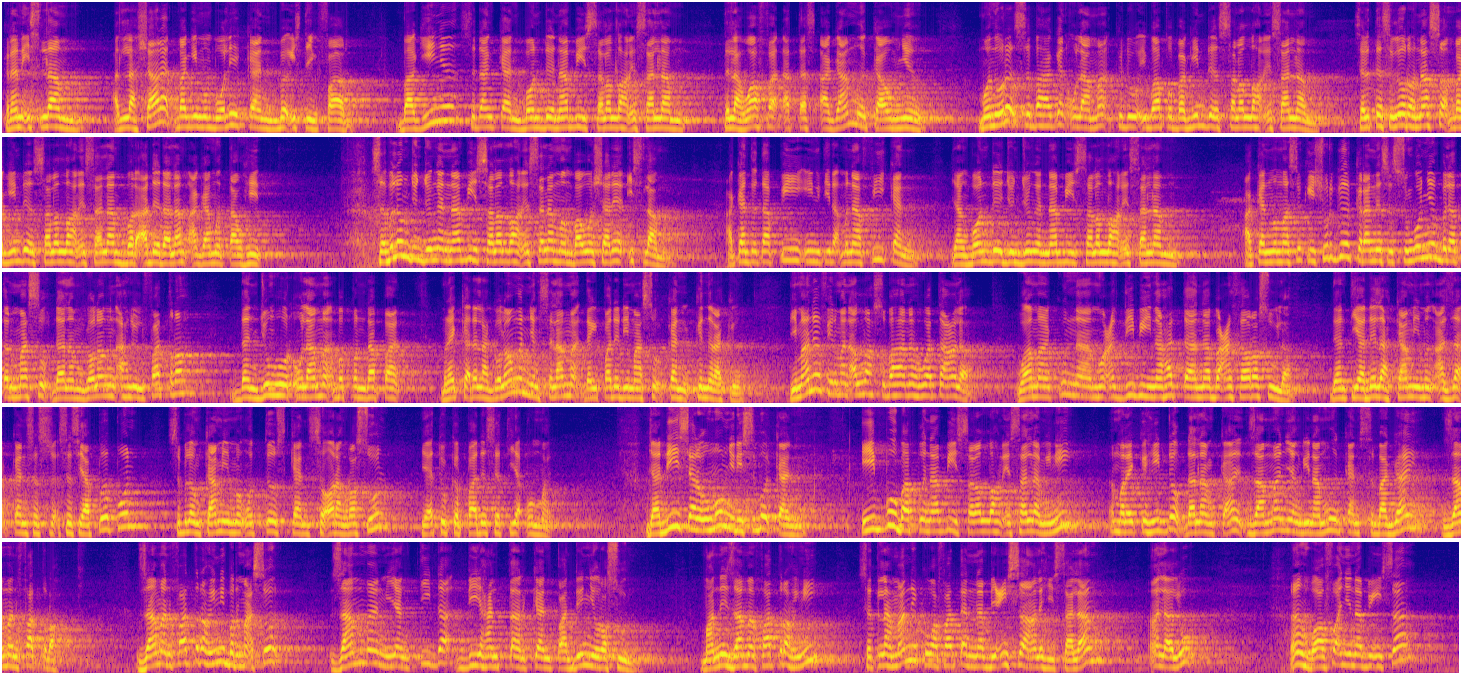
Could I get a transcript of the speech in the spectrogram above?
Kerana Islam adalah syarat bagi membolehkan beristighfar baginya sedangkan bonda Nabi sallallahu alaihi wasallam telah wafat atas agama kaumnya. Menurut sebahagian ulama kedua ibu bapa baginda sallallahu alaihi wasallam serta seluruh nasab baginda sallallahu alaihi wasallam berada dalam agama tauhid Sebelum junjungan Nabi sallallahu alaihi wasallam membawa syariat Islam akan tetapi ini tidak menafikan yang bonda junjungan Nabi sallallahu alaihi wasallam akan memasuki syurga kerana sesungguhnya beliau termasuk dalam golongan ahlul fatrah dan jumhur ulama berpendapat mereka adalah golongan yang selamat daripada dimasukkan ke neraka. Di mana firman Allah Subhanahu wa taala wa ma kunna mu'adzibina hatta nab'atha rasula. Dan tiadalah kami mengazabkan sesiapa pun sebelum kami mengutuskan seorang rasul iaitu kepada setiap umat. Jadi secara umumnya disebutkan ibu bapa Nabi sallallahu alaihi wasallam ini mereka hidup dalam zaman yang dinamakan sebagai zaman fatrah. Zaman fatrah ini bermaksud zaman yang tidak dihantarkan padanya Rasul. Mana zaman fatrah ini setelah mana kewafatan Nabi Isa alaihi salam ha, lalu ha, wafatnya Nabi Isa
